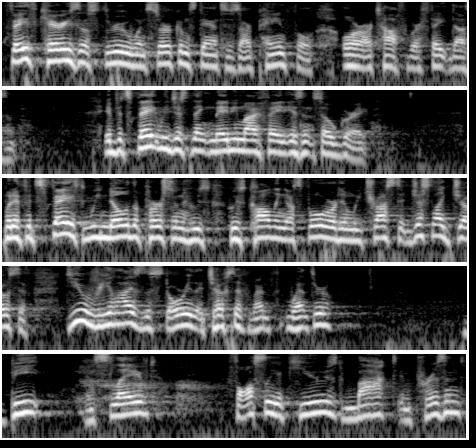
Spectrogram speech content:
Faith carries us through when circumstances are painful or are tough, where fate doesn't. If it's fate, we just think maybe my fate isn't so great. But if it's faith, we know the person who's, who's calling us forward and we trust it, just like Joseph. Do you realize the story that Joseph went, went through? Beat, enslaved, falsely accused, mocked, imprisoned.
